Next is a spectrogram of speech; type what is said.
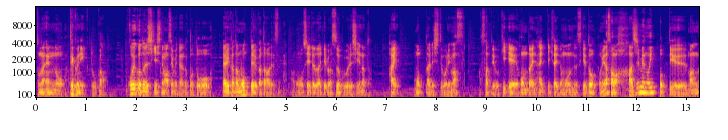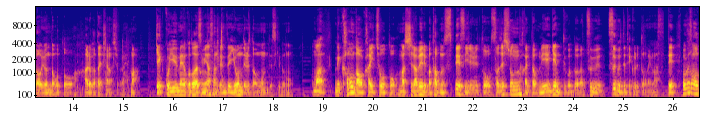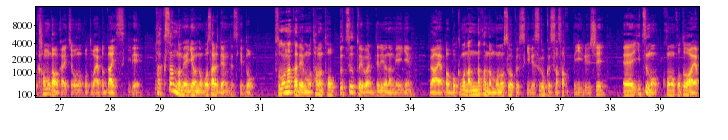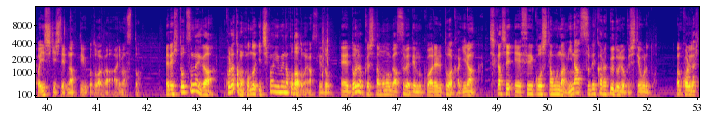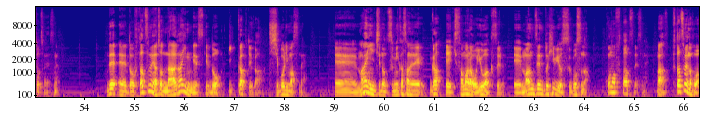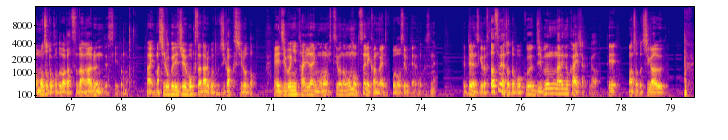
その辺のテクニックとか、こういうことを意識してますよみたいなことを、やり方持ってる方はですね、あの教えていただければすごく嬉しいなと、はい、思ったりしております。さておき、えー本題に入っていきたいと思うんですけど、皆さんは、はじめの一歩っていう漫画を読んだことある方いらっしゃいますでしょうかね。まあ、結構有名な言葉です。皆さん全然読んでると思うんですけども。まあ、で、鴨川会長と、まあ、調べれば多分スペース入れると、サジェスションの中に多分名言ってことがすぐ、すぐ出てくると思います。で、僕はその鴨川会長の言葉やっぱ大好きで、たくさんの名言を残されてるんですけど、その中でも多分トップ2と言われてるような名言が、やっぱ僕もなんだかんだものすごく好きですごく刺さっているし、えーいつもこの言葉はやっぱ意識してるなっていう言葉がありますと。で、一つ目が、これは多分本当一番有名なことだと思いますけど、えー努力したものが全て報われるとは限らん。しかし、えー成功したものは皆すべからく努力しておると。まあ、これが一つ目ですね。で、えっ、と、二つ目はちょっと長いんですけど、ピックアップというか、絞りますね。えー毎日の積み重ねが、えー貴様らを弱くする。えー漫然と日々を過ごすな。この二つですね。まあ、二つ目の方はもうちょっと言葉が繋がるんですけども。はい。まあ、四六で十ボクサーであることを自覚しろと。えー自分に足りないもの、必要なものを常に考えて行動するみたいなことですね。言ってるんですけど、二つ目はちょっと僕、自分なりの解釈があって、まあ、ちょっと違う、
